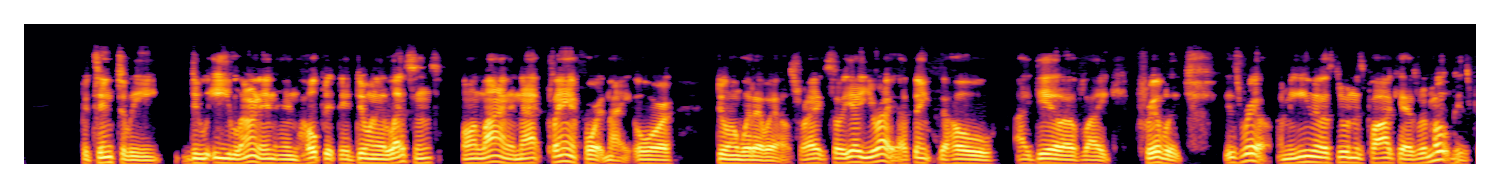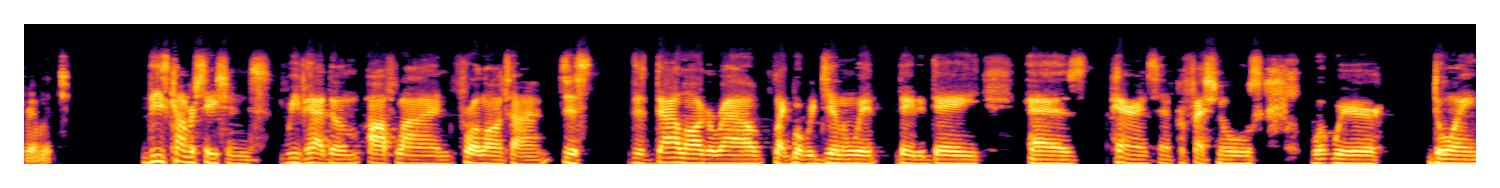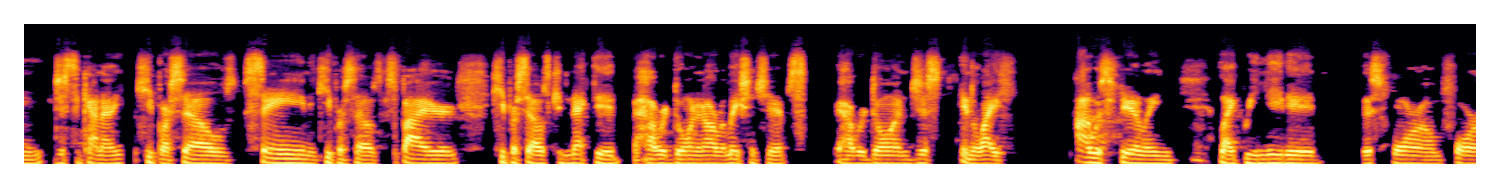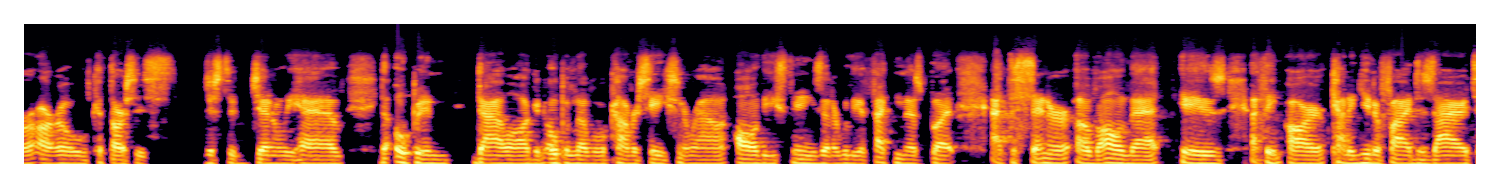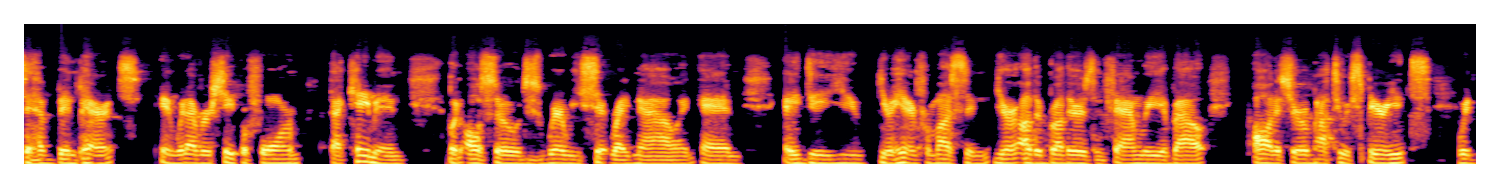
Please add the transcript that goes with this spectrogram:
potentially do e-learning and hope that they're doing their lessons online and not playing Fortnite or doing whatever else, right? So yeah, you're right. I think the whole idea of like privilege is real. I mean, even us doing this podcast remotely is privilege. These conversations, we've had them offline for a long time. Just the dialogue around like what we're dealing with day to day as parents and professionals, what we're doing just to kind of keep ourselves sane and keep ourselves inspired, keep ourselves connected, how we're doing in our relationships, how we're doing just in life. I was feeling like we needed this forum for our own catharsis, just to generally have the open dialogue and open level of conversation around all these things that are really affecting us. But at the center of all of that is, I think, our kind of unified desire to have been parents in whatever shape or form that came in, but also just where we sit right now. And, and AD, you, you're hearing from us and your other brothers and family about all that you're about to experience with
